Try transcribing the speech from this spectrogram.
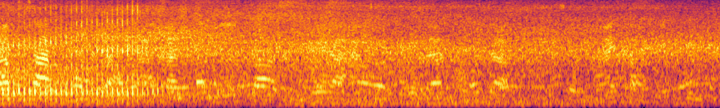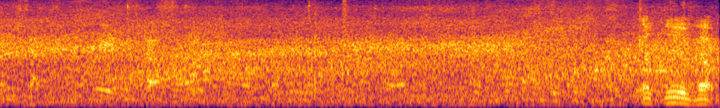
รับทราบข้อกล่าวหากันตอนนี้ก็ถึงเวลาอันสมควรแล้วที่จะส่งไม้ต่อให้คุณคำสั่งเทพนะครับ ก็คือครับ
